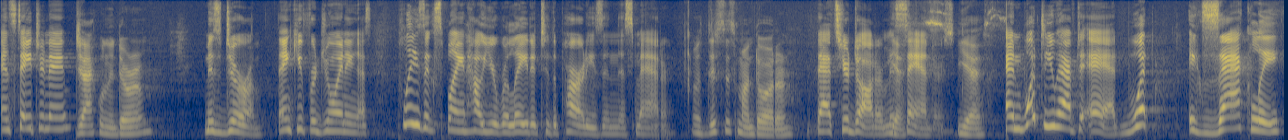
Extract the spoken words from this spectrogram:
And state your name. Jacqueline Durham. Ms. Durham, thank you for joining us. Please explain how you're related to the parties in this matter. Oh, this is my daughter. That's your daughter, Ms. Yes. Sanders. Yes. And what do you have to add? What exactly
